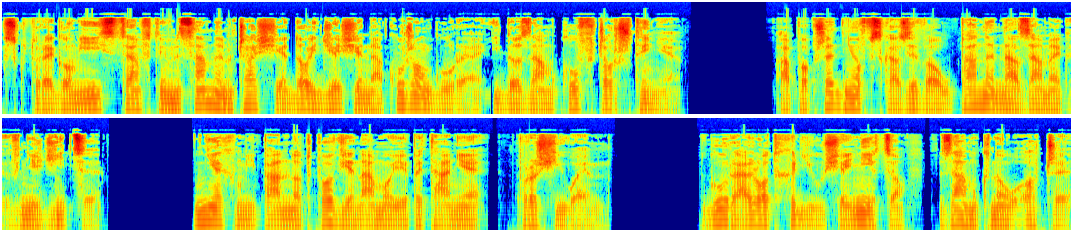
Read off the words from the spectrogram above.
Z którego miejsca w tym samym czasie dojdzie się na Kurzą Górę i do zamku w Czorsztynie? A poprzednio wskazywał pan na zamek w Niedzicy. Niech mi pan odpowie na moje pytanie, prosiłem. Góral odchylił się nieco, zamknął oczy,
